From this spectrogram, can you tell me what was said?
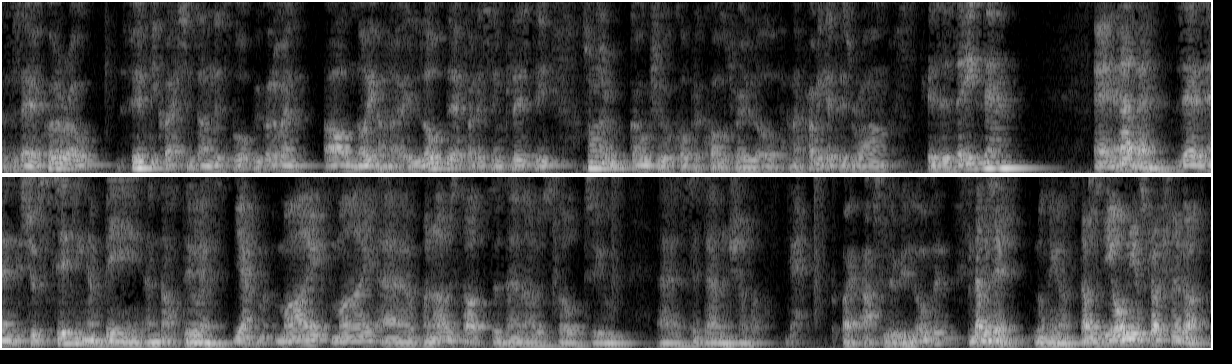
As I say, I could have wrote 50 questions on this book. We could have went all night on it. I loved it for the simplicity. I just want to go through a couple of quotes where I love, and I probably get this wrong. Is it Zazen? Uh, Zazen. Zazen. It's just sitting and being and not doing. Yes. Yeah. My my uh, when I was taught Zazen, I was told to uh, sit down and shut up. Yeah. I absolutely loved it. And that was it. Nothing else. That was the only instruction I got.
